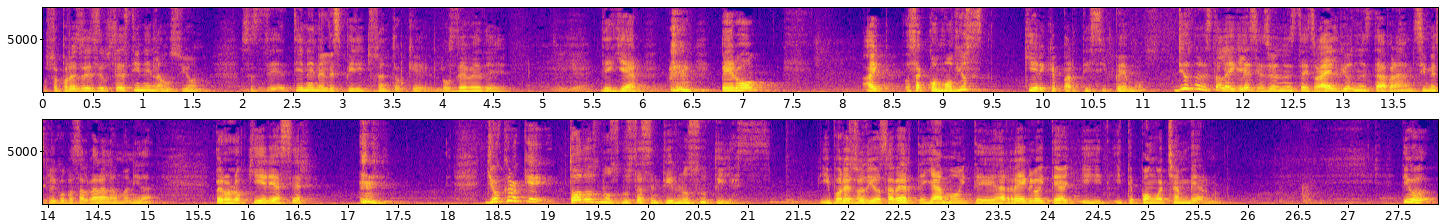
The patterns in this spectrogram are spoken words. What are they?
O sea, por eso dice, ustedes tienen la unción, sí, tienen el Espíritu Santo que los debe de, de guiar. Pero, hay, o sea, como Dios quiere que participemos, Dios no necesita la iglesia, Dios no necesita Israel, Dios no necesita Abraham, sí me explico, para salvar a la humanidad, pero lo quiere hacer. Yo creo que todos nos gusta sentirnos útiles. Y por eso Dios, a ver, te llamo y te arreglo y te, y, te pongo a chambear. Digo,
